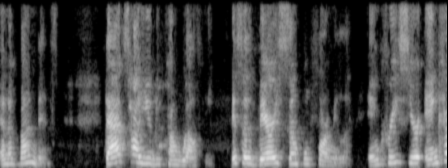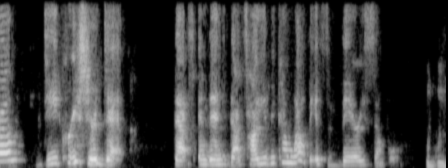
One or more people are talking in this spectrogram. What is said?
and abundance. That's how you become wealthy. It's a very simple formula increase your income, decrease your debt. That's and then that's how you become wealthy. It's very simple. Mhm.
